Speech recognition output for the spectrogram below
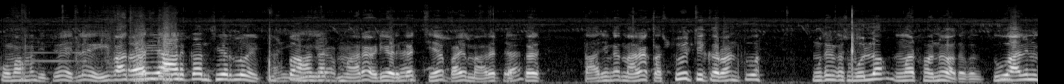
કોમામાં એટલે એ વાત મારે અડી અડકત છે ભાઈ મારે ટક્કર. તારી વખત મારે કશું જ કરવાનું. તું હું તને કશું બોલલો? હું મારા ફોન વાતો કરું. તું આવીને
